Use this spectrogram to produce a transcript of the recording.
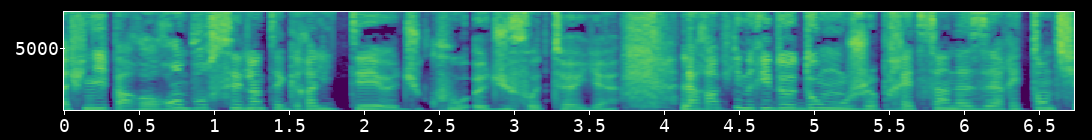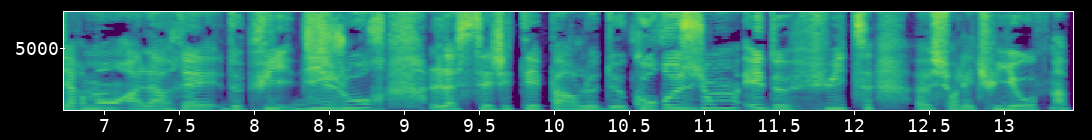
a fini par rembourser l'intégralité euh, du coût euh, du fauteuil. La raffinerie de Donge, près de Saint-Nazaire, est entièrement à l'arrêt depuis dix jours. La CGT parle de corrosion et de fuite euh, sur les tuyaux. Un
